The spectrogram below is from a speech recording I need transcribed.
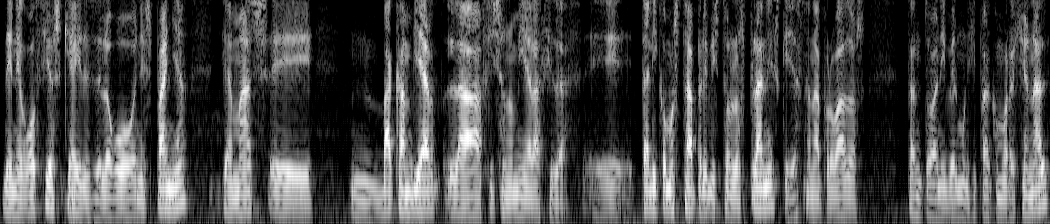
de negocios que hay, desde luego, en España. Además, eh, va a cambiar la fisonomía de la ciudad. Eh, tal y como está previsto en los planes, que ya están aprobados tanto a nivel municipal como regional,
